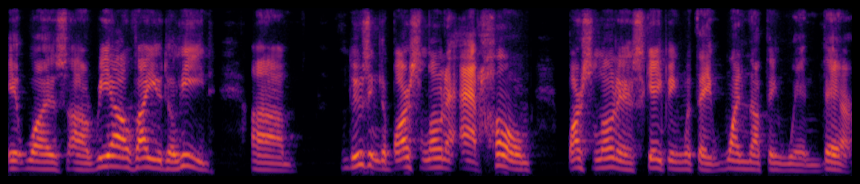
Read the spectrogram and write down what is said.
It was uh, Real Valladolid um, losing to Barcelona at home. Barcelona escaping with a one nothing win there.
